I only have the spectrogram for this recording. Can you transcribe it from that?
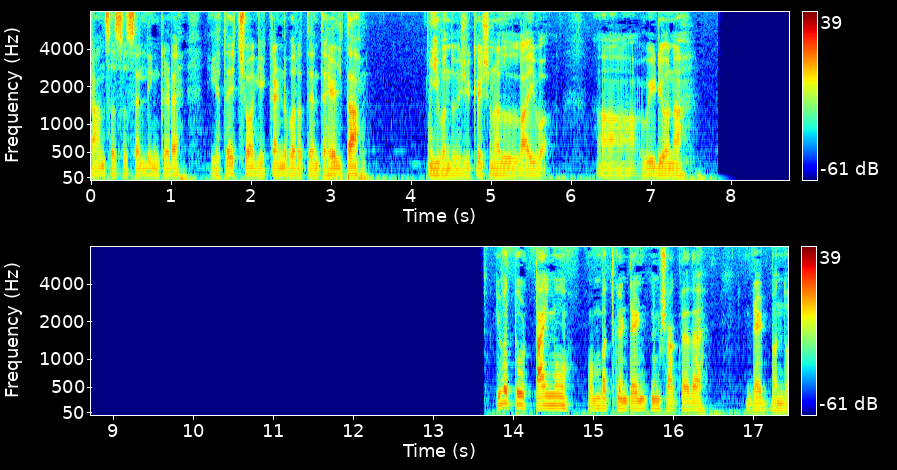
ಚಾನ್ಸಸ್ಸು ಸೆಲ್ಲಿಂಗ್ ಕಡೆ ಯಥೇಚ್ಛವಾಗಿ ಕಂಡು ಬರುತ್ತೆ ಅಂತ ಹೇಳ್ತಾ ಈ ಒಂದು ಎಜುಕೇಷನಲ್ ಲೈವ್ ವಿಡಿಯೋನ ಇವತ್ತು ಟೈಮು ಒಂಬತ್ತು ಗಂಟೆ ಎಂಟು ನಿಮಿಷ ಆಗ್ತಾ ಇದೆ. ಡೇಟ್ ಬಂದು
